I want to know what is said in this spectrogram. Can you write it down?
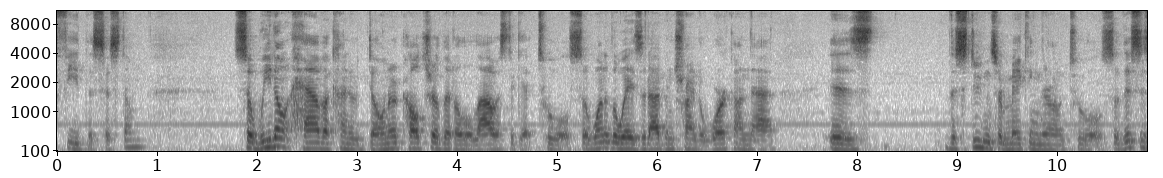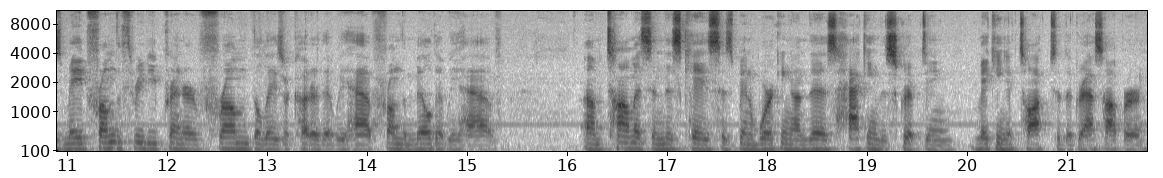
feed the system. So we don't have a kind of donor culture that'll allow us to get tools. So one of the ways that I've been trying to work on that is the students are making their own tools. So this is made from the 3D printer, from the laser cutter that we have, from the mill that we have. Um, Thomas, in this case, has been working on this, hacking the scripting, making it talk to the Grasshopper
